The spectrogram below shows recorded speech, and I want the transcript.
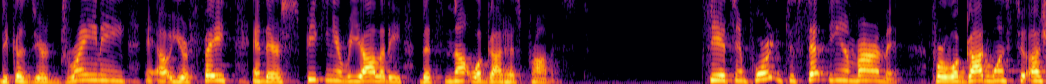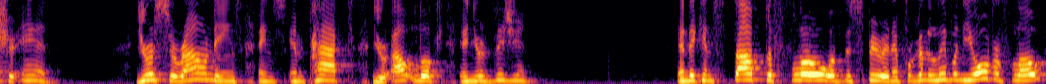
Because they're draining uh, your faith and they're speaking a reality that's not what God has promised. See, it's important to set the environment for what God wants to usher in. Your surroundings impact your outlook and your vision. And they can stop the flow of the Spirit. If we're going to live in the overflow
